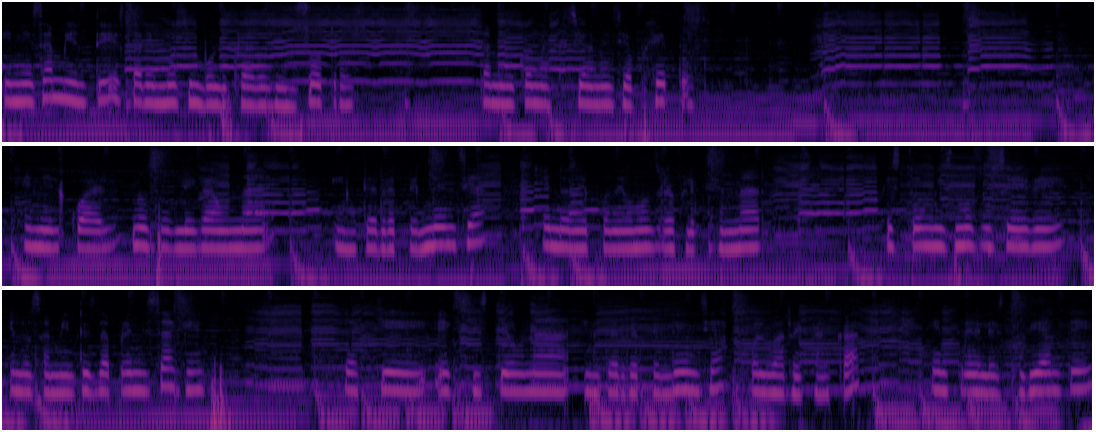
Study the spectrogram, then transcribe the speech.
En ese ambiente estaremos involucrados nosotros, también con acciones y objetos, en el cual nos obliga a una interdependencia en donde podemos reflexionar. Esto mismo sucede en los ambientes de aprendizaje, ya que existe una interdependencia, vuelvo a recalcar, entre el estudiante,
